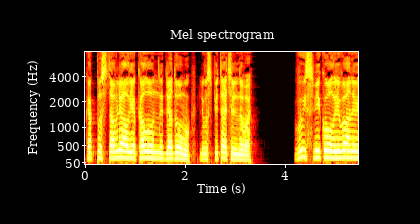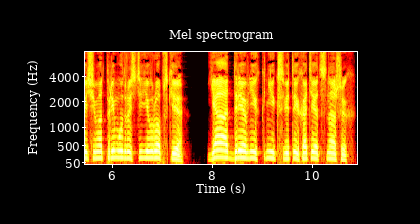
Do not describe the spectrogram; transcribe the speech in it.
как поставлял я колонны для дому, для воспитательного. Вы с Миколой Ивановичем от премудрости европские, я от древних книг святых отец наших.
